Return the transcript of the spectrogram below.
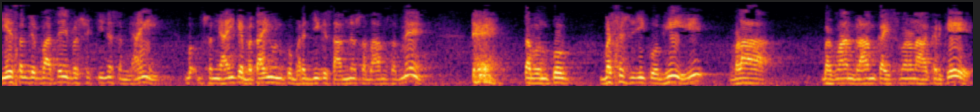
ये सब जब बातें वशिष्ठ जी ने समझाई समझाई के बताई उनको भरत जी के सामने, सभा सब में, तब उनको वशिष्ठ जी को भी बड़ा भगवान राम का स्मरण आकर के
